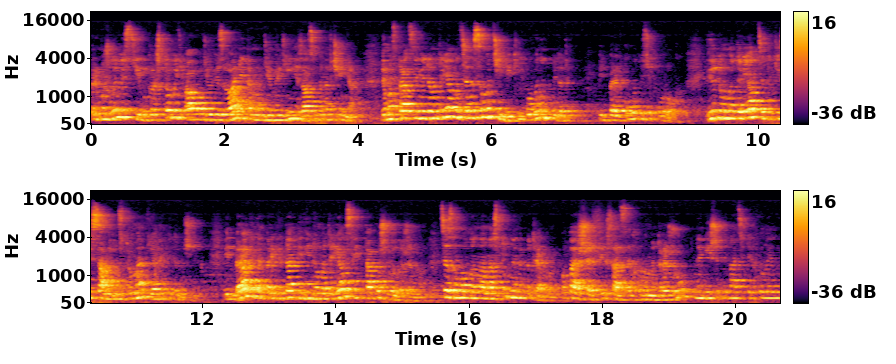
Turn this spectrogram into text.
при можливості використовують аудіовізуальні та мультимедійні засоби навчання. Демонстрація відеоматеріалу це не самотіль, який повинен піде- підпорядковуватися уроку. Відеоматеріал це такий самий інструмент, як і підручник. Відбирати та переглядати відеоматеріал слід також виважено. Це зумовлено наступними потребами. По-перше, фіксація хронометражу не більше 15 хвилин,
